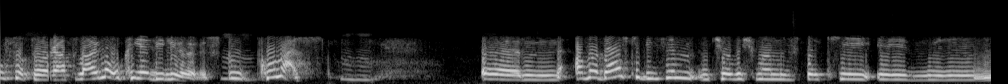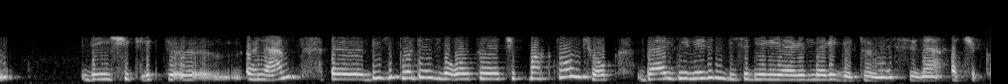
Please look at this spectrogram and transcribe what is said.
o fotoğraflarla okuyabiliyoruz. Hı hı. Bu kolay. Hı hı. Ee, ama belki bizim çalışmamızdaki e, değişiklik, e, önem e, bir hipotezle ortaya çıkmaktan çok belgelerin bizi bir yerlere götürmesine açık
